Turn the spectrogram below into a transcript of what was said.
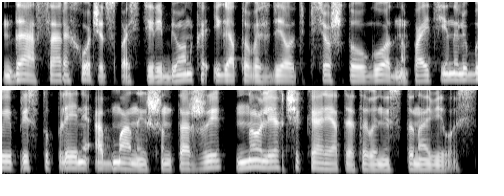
Да, Сара хочет спасти ребенка и готова сделать все, что угодно, пойти на любые преступления, обманы и шантажи, но легче Каре от этого не становилось.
